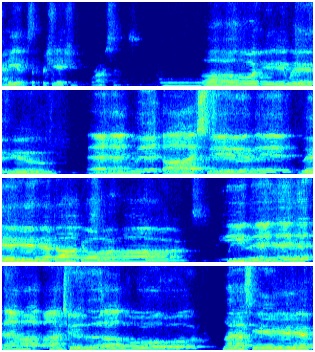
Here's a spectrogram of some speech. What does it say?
And he is the propitiation for our sins. The Lord be with you. and with thy spirit. Lift up your hearts. We lift them up unto the Lord. Let us give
